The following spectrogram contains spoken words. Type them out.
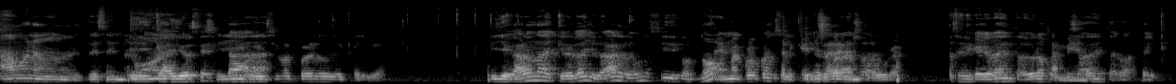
Vámonos, de y sentón. cayó Sí, sentada. güey, sí me acuerdo de caída. Y llegaron a quererle ayudar de uno así, dijo, no. También me acuerdo cuando se le cayó ¿Quién la dentadura. Se le cayó la dentadura porque También. usaba dentadura fake.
